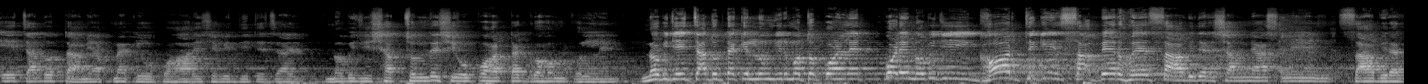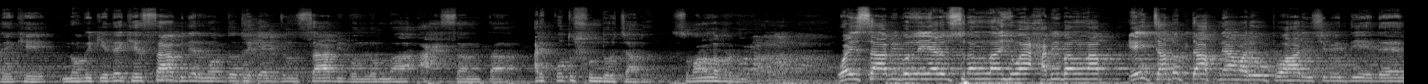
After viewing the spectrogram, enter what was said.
এই চাদরটা আমি আপনাকে উপহার হিসেবে দিতে চাই। নবীজি স্বাচ্ছন্দ্যে সে উপহারটা গ্রহণ করলেন। নবীজি এই চাদরটাকে লুঙ্গির মতো পড়লেন পরে নবীজি ঘর থেকে বের হয়ে সাহাবিদের সামনে আসলেন। সাহাবিরা দেখে, নবীকে দেখে সাহাবিদের মধ্য থেকে একজন সাহাবি বলল, মা আহসান্তা। আরে কত সুন্দর চাদর। সুমান পড়বেন ওই সাহাবি বললেন ইয়া রাসূলুল্লাহ, ওয়া হাবিবাল্লাহ, এই চাদরটা আপনি আমার উপহার হিসেবে দিয়ে দেন।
